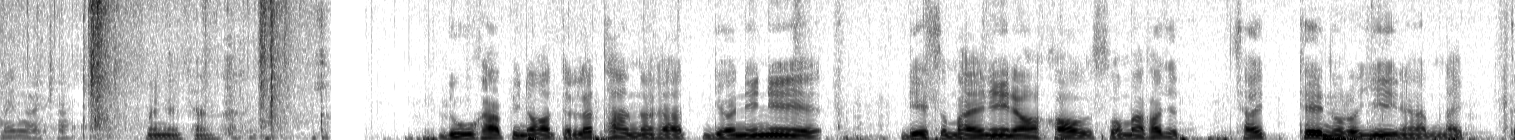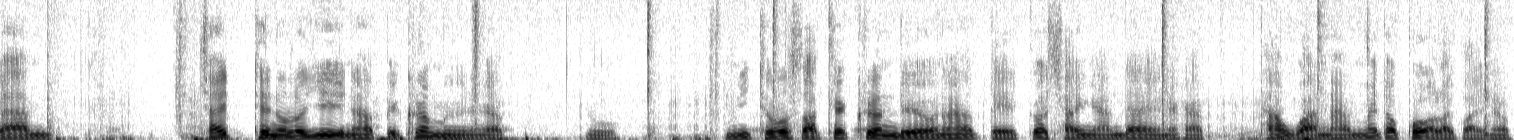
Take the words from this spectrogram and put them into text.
ไม่ไงครับไม่ไงช่าง ดูครับพี่น้องแต่ละท่านนะครับ เดี๋ยวนี้นี่เด็กสมัยนี้เนาะเขาส่วนมากเขาจะใช้เทคโนโลยีนะครับในการใช้เทคโนโลยีนะครับเป็นเครื่องมือนะครับดูมีโทรศัพท์แค่เครื่องเดียวนะครับ แต่ก็ใช้งานได้นะครับทั้งวันนะครับไม่ต้องพกอะไรไปนะครับ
